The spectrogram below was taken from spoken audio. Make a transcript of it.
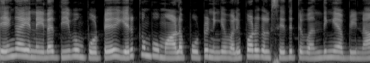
தேங்காய் எண்ணெயில் தீபம் போட்டு எருக்கம்பூ மாலை போட்டு நீங்கள் வழிபாடுகள் செய்துட்டு வந்தீங்க அப்படின்னா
